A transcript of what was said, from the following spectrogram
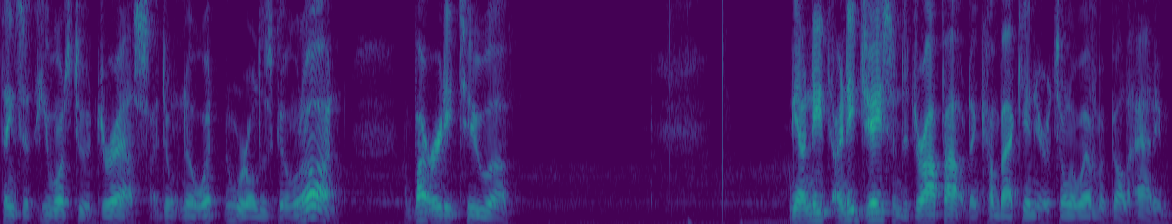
things that he wants to address. I don't know what in the world is going on. I'm about ready to, uh, yeah, I need I need Jason to drop out and then come back in here. It's the only way I'm gonna be able to add him.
